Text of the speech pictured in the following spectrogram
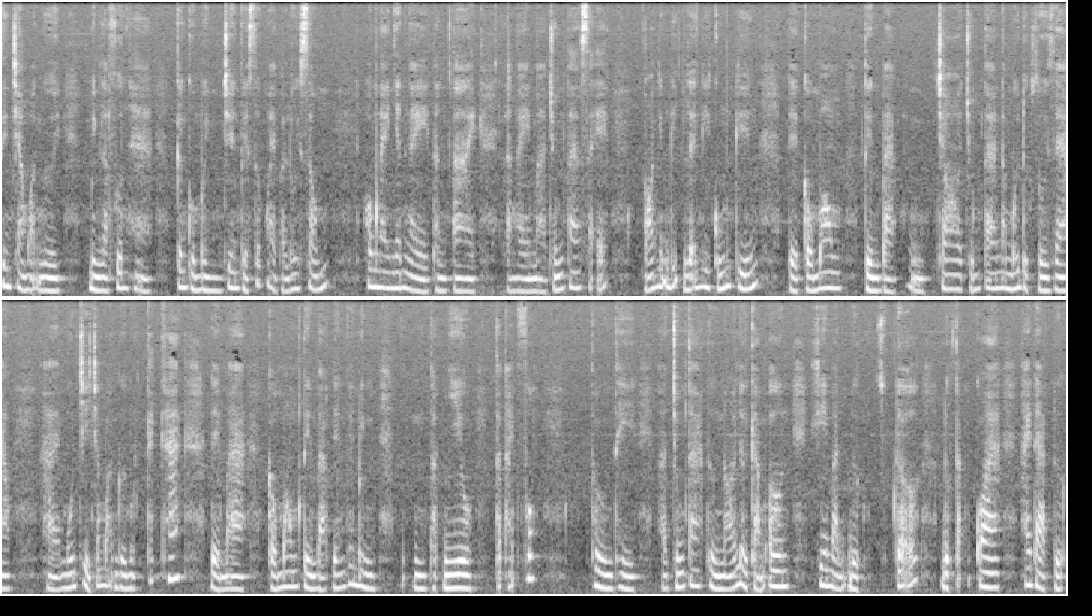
Xin chào mọi người, mình là Phương Hà, kênh của mình chuyên về sức khỏe và lối sống. Hôm nay nhân ngày thần tài là ngày mà chúng ta sẽ có những lễ nghi cúng kiến để cầu mong tiền bạc ừ, cho chúng ta năm mới được dồi dào. Hải muốn chỉ cho mọi người một cách khác để mà cầu mong tiền bạc đến với mình ừ, thật nhiều, thật hạnh phúc. Thường thì à, chúng ta thường nói lời cảm ơn khi mà được giúp đỡ, được tặng quà hay đạt được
